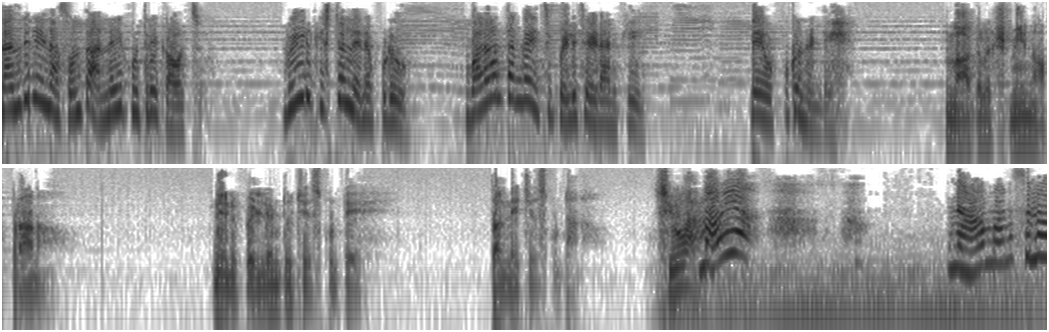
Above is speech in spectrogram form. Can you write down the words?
నందిని నా సొంత అన్నయ్య కూతురే కావచ్చు. వీడికి ఇష్టం లేనప్పుడు బలవంతంగా ఇచ్చి పెళ్ళి చేయడానికి నేను ఒప్పుకోనండి. నాగలక్ష్మి నా ప్రాణం. నేను పెళ్ళంటూ చేసుకుంటే తన్నే చేసుకుంటాను. శివ! మావయ్య! నా మనసులో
